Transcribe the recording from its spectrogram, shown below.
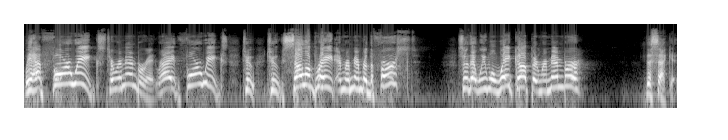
We have four weeks to remember it, right? Four weeks to, to celebrate and remember the first so that we will wake up and remember the second.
